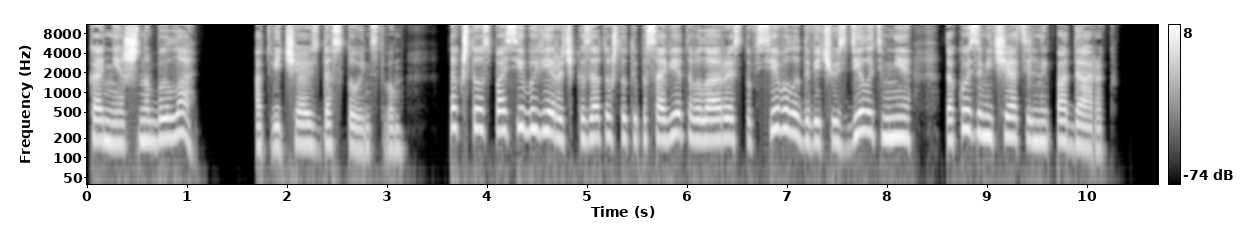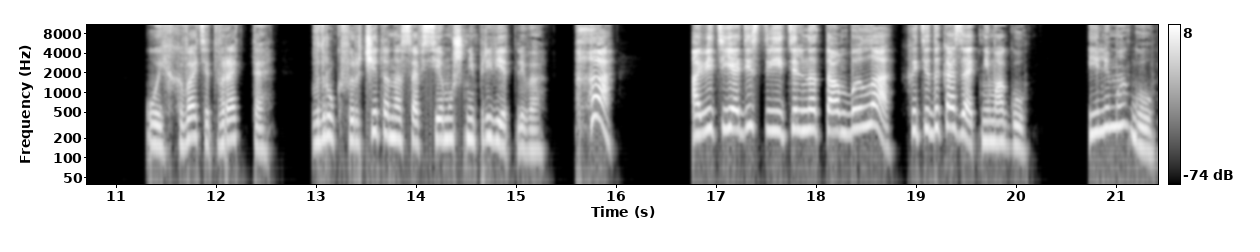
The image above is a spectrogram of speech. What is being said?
«Конечно, была», — отвечаю с достоинством. «Так что спасибо, Верочка, за то, что ты посоветовала Аресту Всеволодовичу сделать мне такой замечательный подарок». «Ой, хватит врать-то!» Вдруг фырчит она совсем уж неприветливо. «Ха! А ведь я действительно там была, хоть и доказать не могу». «Или могу?»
